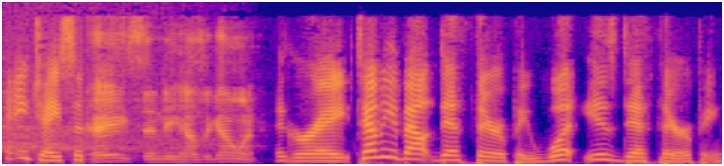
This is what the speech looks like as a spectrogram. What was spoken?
Hey, Jason. Hey, Cindy, how's it going? Great. Tell me about Death Therapy. What is Death Therapy?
